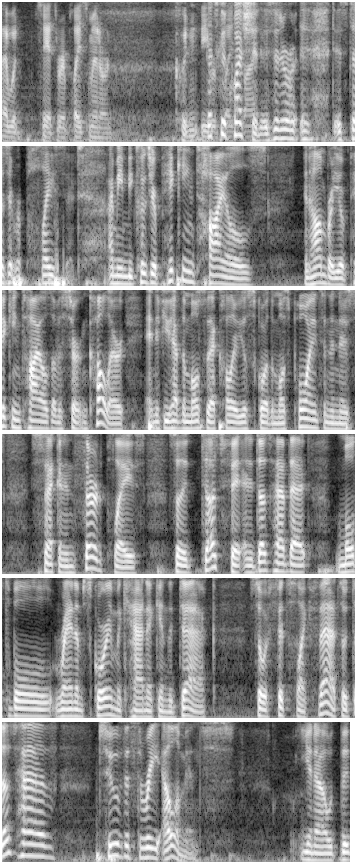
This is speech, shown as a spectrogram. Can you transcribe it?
I would say it's a replacement or couldn't be. That's a good question. by. Is it or is does it replace it? I mean, because you're picking tiles in Alhambra, you're picking tiles of a certain color, and if you have the most of that color, you'll score the most points. And then there's second and third place, so it does fit, and it does have that multiple random scoring mechanic in the deck, so it fits like that. So it does have two of the three elements. You know, the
